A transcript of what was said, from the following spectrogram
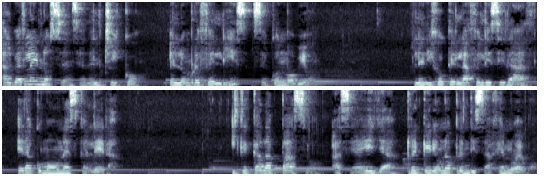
al ver la inocencia del chico, el hombre feliz se conmovió. Le dijo que la felicidad era como una escalera y que cada paso hacia ella requería un aprendizaje nuevo.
